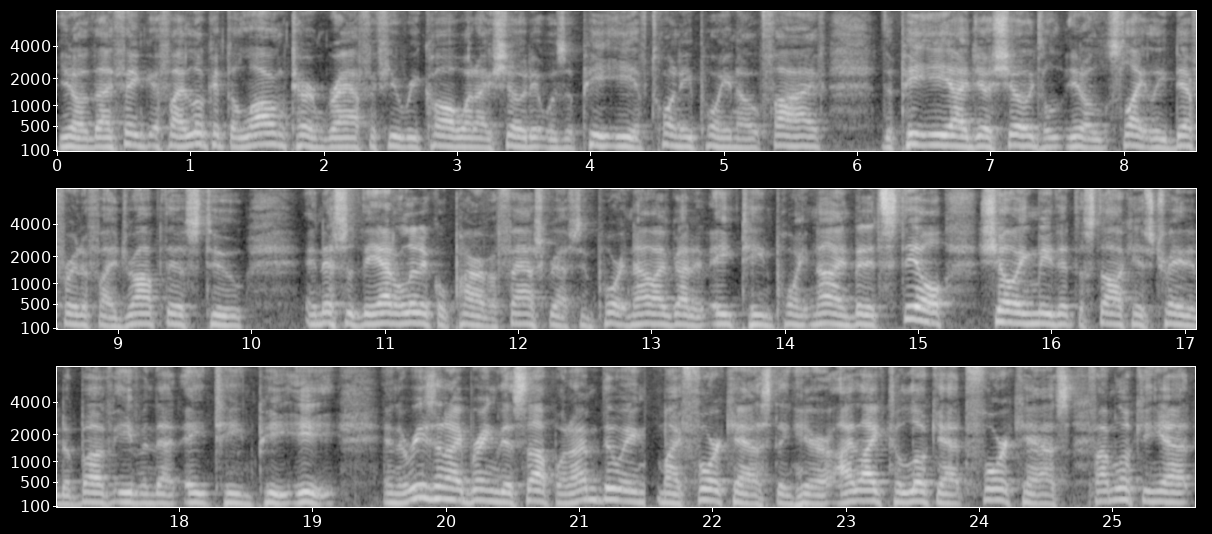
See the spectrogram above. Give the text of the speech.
You know, I think if I look at the long-term graph, if you recall what I showed, it was a PE of 20.05. The PE I just showed, you know, slightly different. If I drop this to and this is the analytical power of a fast graph is important. Now I've got an 18.9, but it's still showing me that the stock has traded above even that 18 PE. And the reason I bring this up, when I'm doing my forecasting here, I like to look at forecasts. If I'm looking at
